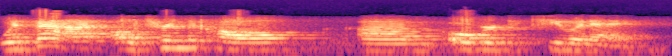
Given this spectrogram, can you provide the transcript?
With that, I'll turn the call um, over to Q&A.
